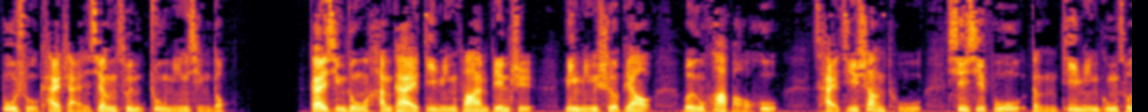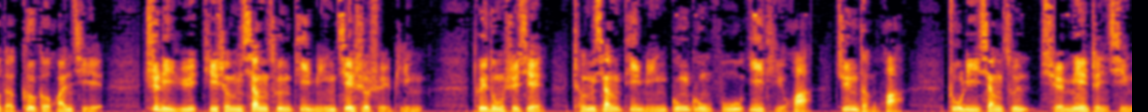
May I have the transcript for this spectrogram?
部署开展乡村著名行动。该行动涵盖地名方案编制。命名设标、文化保护、采集上图、信息服务等地名工作的各个环节，致力于提升乡村地名建设水平，推动实现城乡地名公共服务一体化、均等化，助力乡村全面振兴。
